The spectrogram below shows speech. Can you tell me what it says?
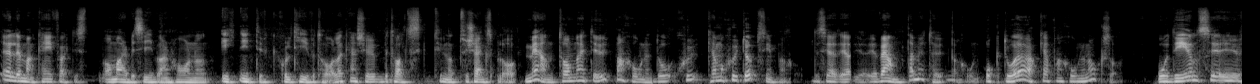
eller man kan ju faktiskt, om arbetsgivaren har någon, inte kollektivavtalat, kanske betalt till något försäkringsbolag. Men tar man inte ut pensionen, då kan man skjuta upp sin pension. Det vill säga att jag, jag väntar med att ta ut pension och då ökar pensionen också. Och dels är det ju,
